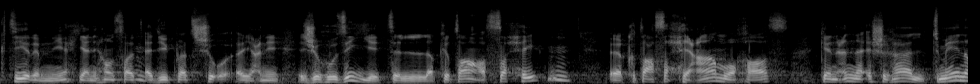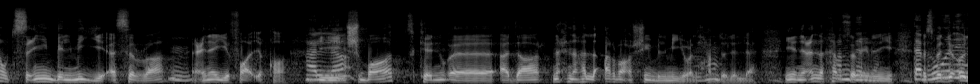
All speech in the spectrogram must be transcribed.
كثير منيح. يعني هون صارت اديكوات شو يعني جهوزية القطاع الصحي. قطاع صحي عام وخاص. كان عندنا إشغال 98% أسرة عناية فائقة؟ بشباط كان آه، اذار نحن هلا 24% والحمد لله. يعني عندنا 75% لله. طب بس بدي أقول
